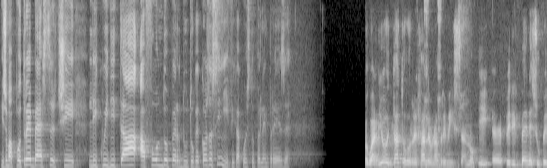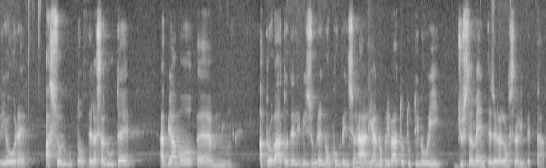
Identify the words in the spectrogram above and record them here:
insomma, potrebbe esserci liquidità a fondo perduto. Che cosa significa questo per le imprese? Ma guardi, io intanto vorrei farle una premessa. Noi eh, per il bene superiore assoluto della salute abbiamo ehm, approvato delle misure non convenzionali, hanno privato tutti noi giustamente della nostra libertà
